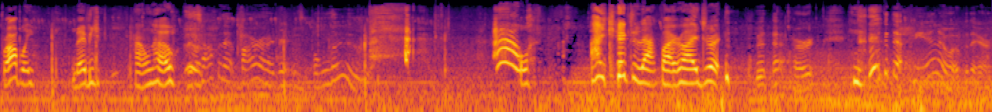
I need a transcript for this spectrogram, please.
Probably. Maybe. I don't know. The top of that fire hydrant is blue. How? I kicked that fire hydrant. I bet that hurt. Look at that piano over there.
